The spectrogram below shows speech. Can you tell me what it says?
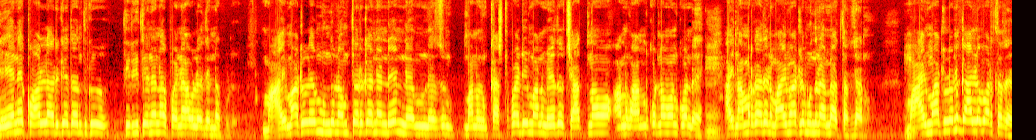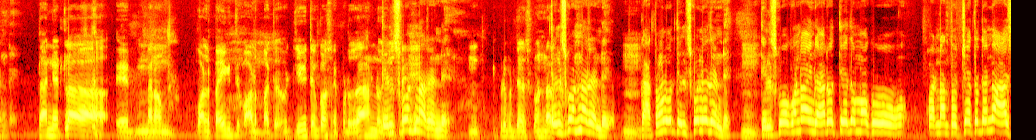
నేనే కాళ్ళు అరిగేదందుకు తిరిగితేనే నాకు పని అవ్వలేదండి అప్పుడు. మాయ మాటలే ముందు నమ్ముతారు కానండి. నిజం మనం కష్టపడి మనం ఏదో చేస్తున్నాం అను అనుకున్నాం అనుకోండి అవి నమ్మరు కాదండి. మాయ మాటలే ముందు నమ్మేస్తారు జనం. మాయ మాటల్లోనే గాలిలో పడతారండి. దాన్ని ఎట్లా మనం వాళ్ళ పైకి వాళ్ళ బతు జీవితం కోసం ఇప్పుడు ఉదాహరణ తెలుసుకుంటున్నారండి. ఇప్పుడు ఇప్పుడు తెలుసుకుంటున్నారు? తెలుసుకుంటున్నారండి. గతంలో తెలుసుకోలేదండి. తెలుసుకోకుండా ఆయన గారు ఏదో మాకు కొండంత వచ్చేస్తుందని ఆశ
